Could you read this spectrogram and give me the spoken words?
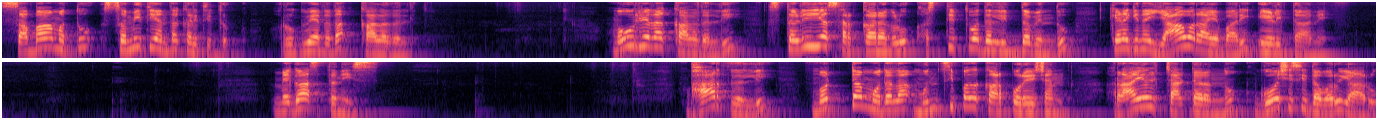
ಸಭಾ ಮತ್ತು ಸಮಿತಿ ಅಂತ ಕರೀತಿದ್ರು ಋಗ್ವೇದದ ಕಾಲದಲ್ಲಿ. ಮೌರ್ಯರ ಕಾಲದಲ್ಲಿ ಸ್ಥಳೀಯ ಸರ್ಕಾರಗಳು ಅಸ್ತಿತ್ವದಲ್ಲಿದ್ದವೆಂದು ಕೆಳಗಿನ ಯಾವ ರಾಯಭಾರಿ ಹೇಳಿದ್ದಾನೆ? ಮೆಗಾಸ್ತನೀಸ್. ಭಾರತದಲ್ಲಿ ಮೊಟ್ಟ ಮೊದಲ ಮುನ್ಸಿಪಲ್ ಕಾರ್ಪೊರೇಷನ್ ರಾಯಲ್ ಚಾರ್ಟರನ್ನು ಘೋಷಿಸಿದವರು ಯಾರು?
